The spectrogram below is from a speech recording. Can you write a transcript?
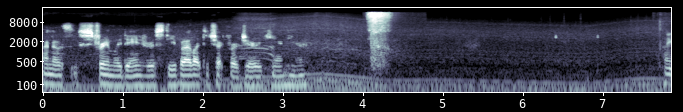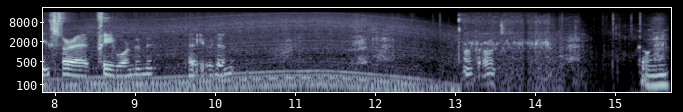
I know it's extremely dangerous, Steve, but I'd like to check for a jerry can here. Thanks for uh, pre-warning me that you were doing it. Oh god. Going on.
